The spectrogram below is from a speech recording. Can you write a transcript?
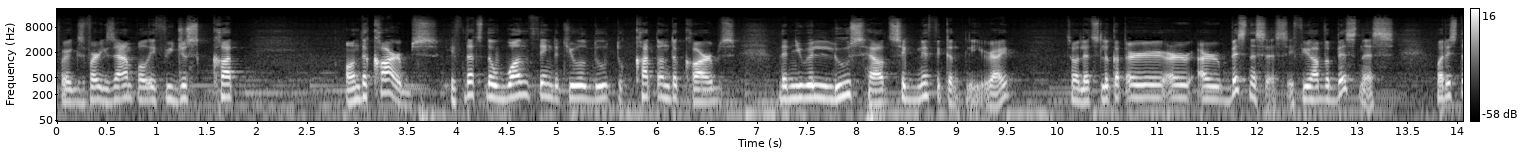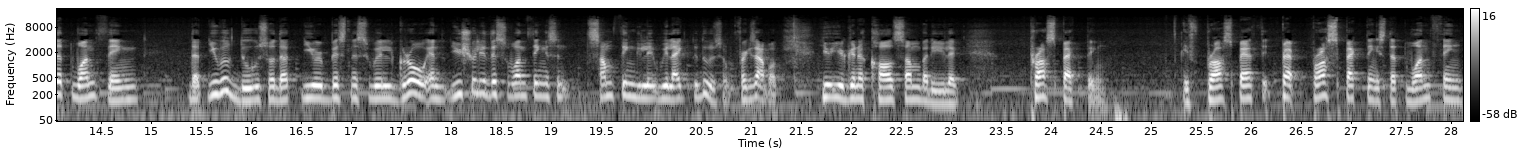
For, for example, if you just cut on the carbs, if that's the one thing that you will do to cut on the carbs, then you will lose health significantly, right? So let's look at our, our, our businesses. If you have a business, what is that one thing that you will do so that your business will grow and usually this one thing isn't something we like to do so for example you, you're gonna call somebody like prospecting if prospect, prospecting is that one thing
